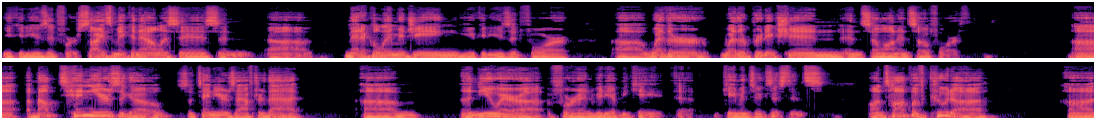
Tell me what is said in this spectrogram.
you could use it for seismic analysis and uh, medical imaging. You could use it for uh, weather weather prediction and so on and so forth. Uh, about 10 years ago, so 10 years after that, um, a new era for NVIDIA became, uh, came into existence. On top of CUDA, uh,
